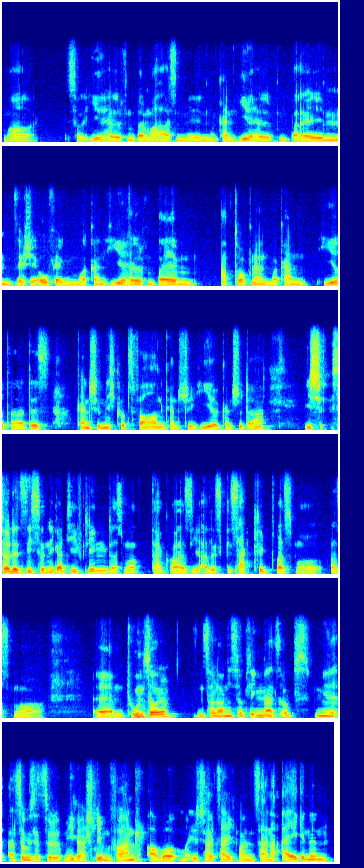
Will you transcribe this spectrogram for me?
Man soll hier helfen beim Rasenmähen, man kann hier helfen beim Wäscheaufhängen, man kann hier helfen beim Abtrocknen, man kann hier, da, das. Kannst du mich kurz fahren? Kannst du hier? Kannst du da? Ich soll jetzt nicht so negativ klingen, dass man da quasi alles gesagt kriegt, was man, was man ähm, tun soll. Es soll auch nicht so klingen, als ob es mir, als ob ich es jetzt so mega schlimm fand, aber man ist halt, sage ich mal, in seiner eigenen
